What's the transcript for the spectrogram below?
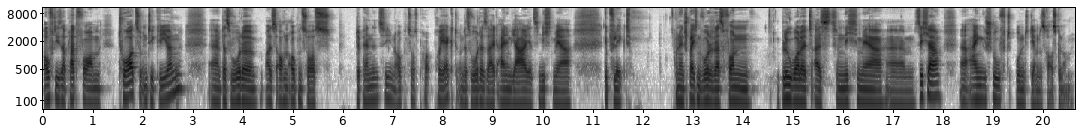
auf dieser Plattform Tor zu integrieren, äh, das wurde als auch ein Open Source Dependency, ein Open Source Pro Projekt und das wurde seit einem Jahr jetzt nicht mehr gepflegt. Und entsprechend wurde das von Blue Wallet als nicht mehr ähm, sicher äh, eingestuft und die haben das rausgenommen.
